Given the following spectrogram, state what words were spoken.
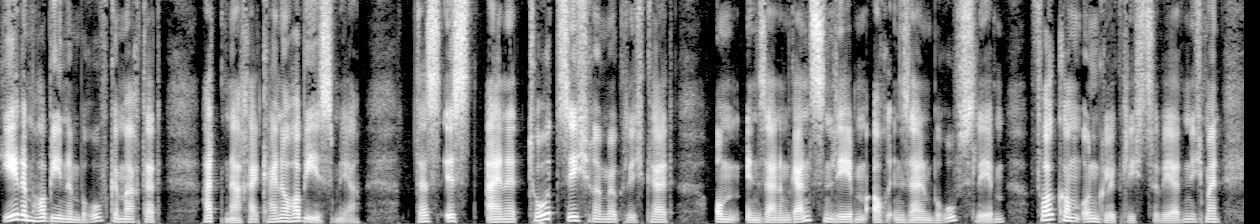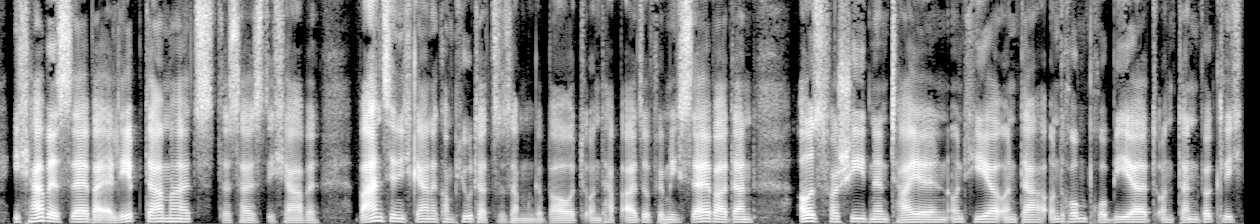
jedem Hobby einen Beruf gemacht hat, hat nachher keine Hobbys mehr. Das ist eine todsichere Möglichkeit, um in seinem ganzen Leben, auch in seinem Berufsleben, vollkommen unglücklich zu werden. Ich meine, ich habe es selber erlebt damals, das heißt, ich habe wahnsinnig gerne Computer zusammengebaut und habe also für mich selber dann aus verschiedenen Teilen und hier und da und rumprobiert und dann wirklich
